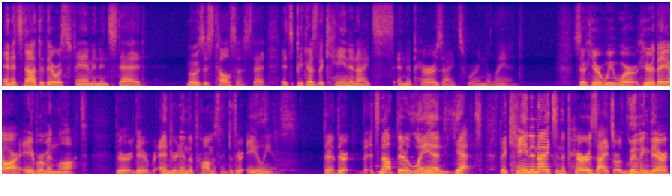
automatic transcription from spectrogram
And it's not that there was famine. Instead, Moses tells us that it's because the Canaanites and the Perizzites were in the land. So here we were, here they are, Abram and Lot. They're, they're entering in the promised land, but they're aliens. They're, they're, it's not their land yet. The Canaanites and the Perizzites are living there,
